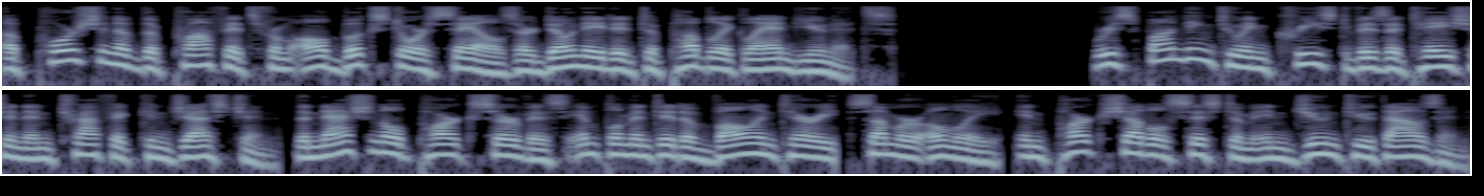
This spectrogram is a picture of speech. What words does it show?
A portion of the profits from all bookstore sales are donated to public land units. Responding to increased visitation and traffic congestion, the National Park Service implemented a voluntary, summer-only, in-park shuttle system in June 2000.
